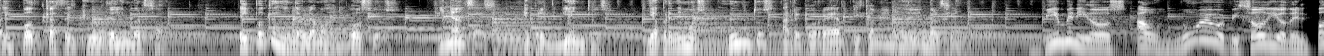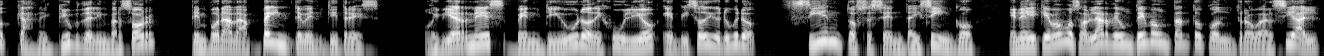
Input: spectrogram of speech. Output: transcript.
al podcast del Club del Inversor, el podcast donde hablamos de negocios, finanzas, emprendimientos y aprendemos juntos a recorrer el camino de la inversión. Bienvenidos a un nuevo episodio del podcast del Club del Inversor, temporada 2023. Hoy viernes 21 de julio, episodio número 165, en el que vamos a hablar de un tema un tanto controversial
